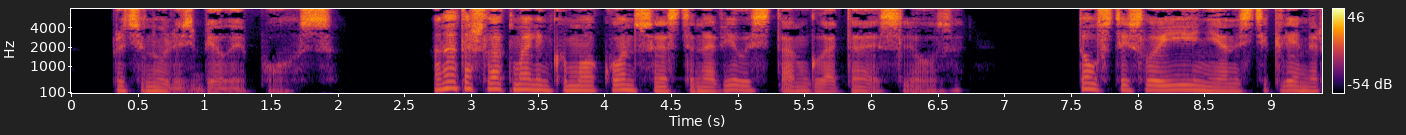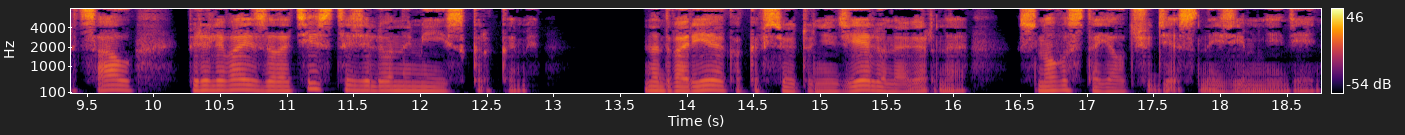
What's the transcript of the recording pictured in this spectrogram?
— протянулись белые полосы. Она отошла к маленькому оконцу и остановилась там, глотая слезы. Толстый слой иния на стекле мерцал, переливаясь золотисто-зелеными искорками. На дворе, как и всю эту неделю, наверное, снова стоял чудесный зимний день.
